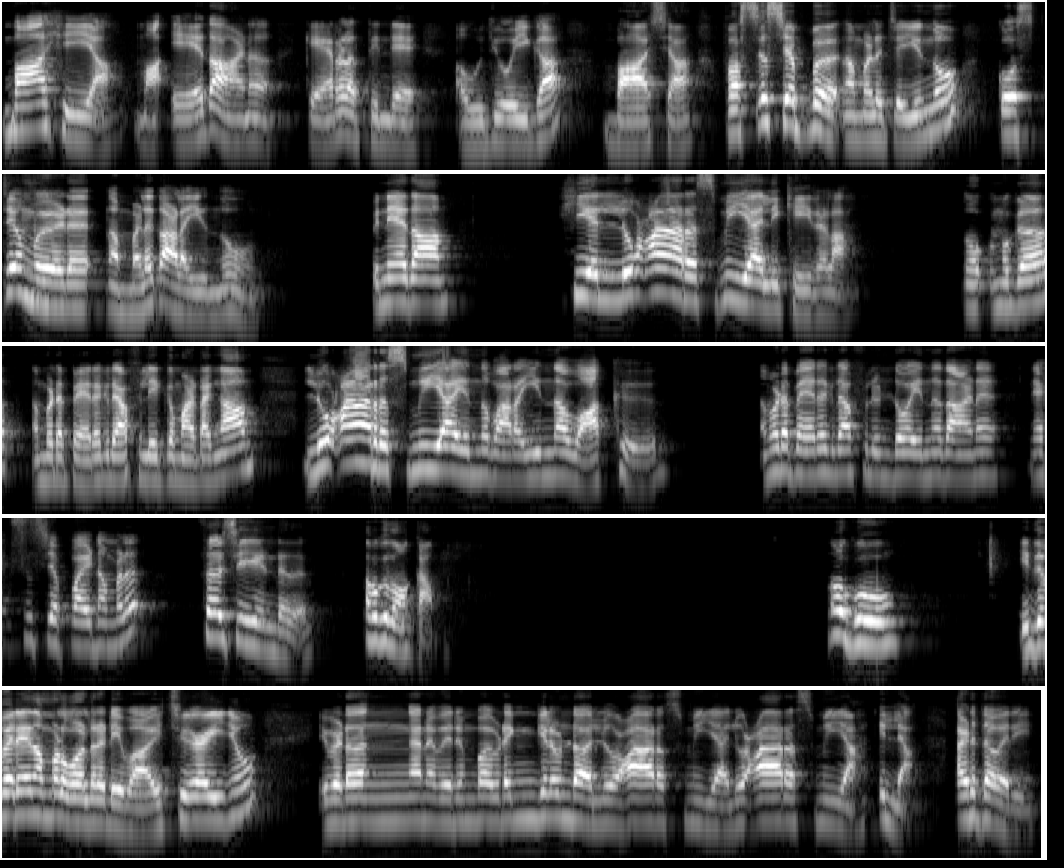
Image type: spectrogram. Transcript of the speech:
മാഹിയ മ- ഏതാണ് കേരളത്തിന്റെ ഔദ്യോഗിക ഭാഷ? ഫസ്റ്റ് സ്റ്റെപ്പ് നമ്മൾ ചെയ്യുന്നു. ക്വസ്റ്റ്യൻ വേർഡ് നമ്മൾ കളയുന്നു. പിന്നെ ഏതാ ഹിയ ലുആ റസ്മിയ ലി കേരള. നമുക്ക് നമ്മുടെ പാരഗ്രാഫിലേക്ക് മടങ്ങാം. ലുആ റസ്മിയ എന്ന് പറയുന്ന വാക്ക് നമ്മുടെ പാരഗ്രാഫിൽ ഉണ്ടോ എന്നതാണ് നെക്സ്റ്റ് സ്റ്റെപ്പായിട്ട് നമ്മൾ സെർച്ച് ചെയ്യേണ്ടത്. നമുക്ക് നോക്കാം. നോക്കൂ. ഇതുവരെ നമ്മൾ ഓൾറെഡി വായിച്ചു കഴിഞ്ഞു. ഇവിടെ അങ്ങനെ വരുമ്പോൾ എവിടെയെങ്കിലും ഉണ്ടോ? ലു ആ റസ്മിയ ലു ആ റസ്മിയ ഇല്ല. അടുത്ത വരി.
